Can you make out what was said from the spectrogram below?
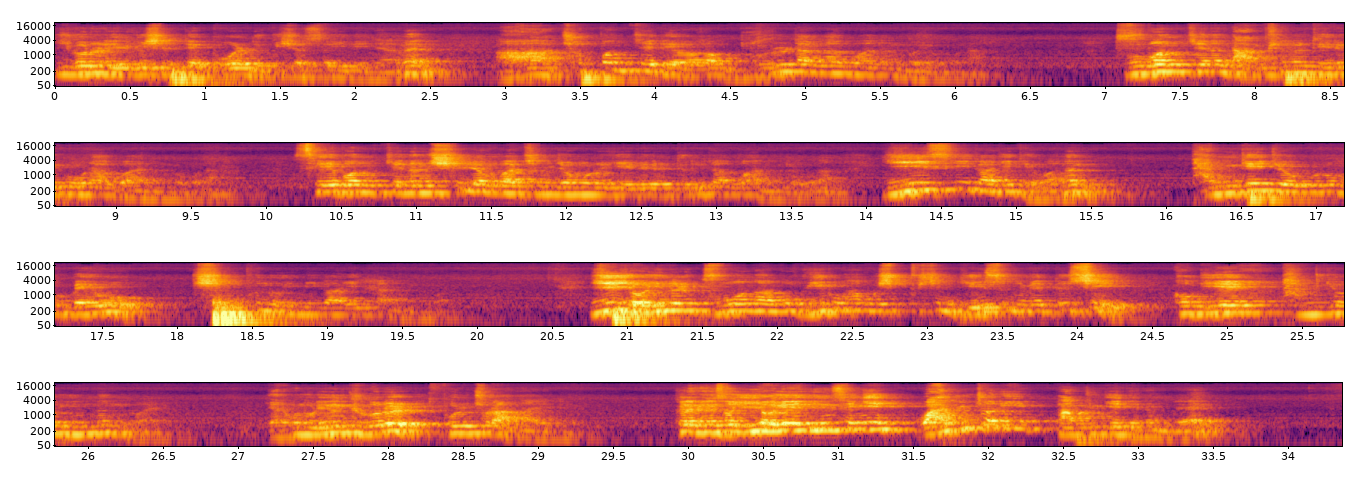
이거를 읽으실 때 뭘 느끼셨어야 되냐면 아, 첫 번째 대화가 물을 달라고 하는 거였구나. 두 번째는 남편을 데리고 오라고 하는 거구나. 세 번째는 신령과 진정으로 예배를 드리라고 하는 거구나. 이 세 가지 대화는 단계적으로 매우 깊은 의미가 있다는 거예요. 이 여인을 구원하고 위로하고 싶으신 예수님의 뜻이 거기에 담겨 있는 거예요. 여러분 우리는 그거를 볼 줄 알아야 돼요. 그러면서 이 여인의 인생이 완전히 바뀌게 되는데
